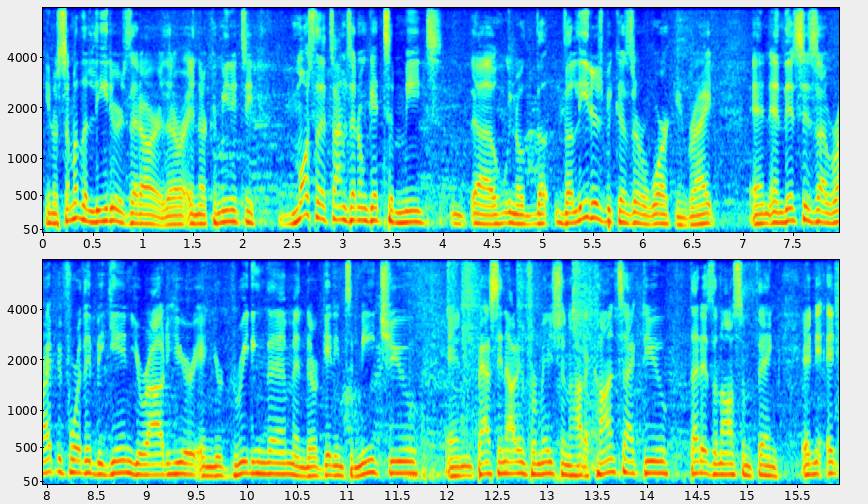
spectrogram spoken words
you know some of the leaders that are that are in their community. Most of the times I don't get to meet uh, you know the, the leaders because they're working right and and this is uh, right before they begin. You're out here and you're greeting them, and they're getting to meet you and passing out information on how to contact you. That is an awesome thing. And, and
